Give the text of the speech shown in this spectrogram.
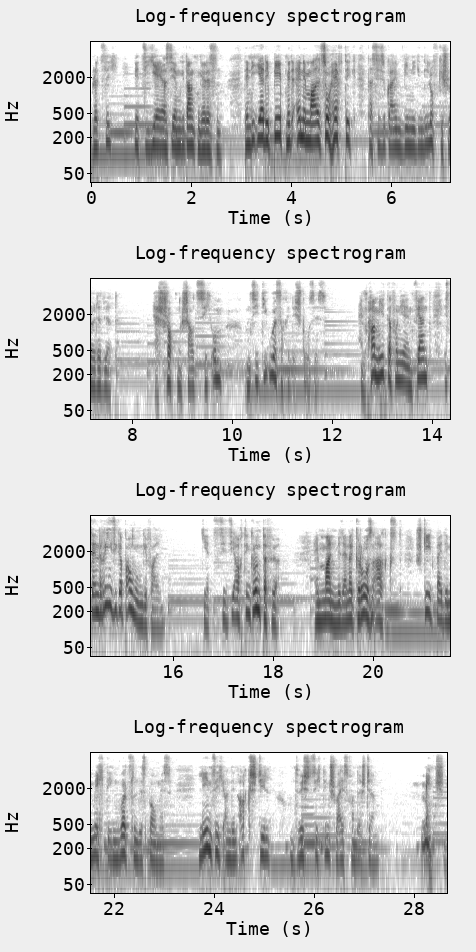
Plötzlich wird sie jäh aus ihrem Gedanken gerissen, denn die Erde bebt mit einem Mal so heftig, dass sie sogar ein wenig in die Luft geschleudert wird. Erschrocken schaut sie sich um und sieht die Ursache des Stoßes. Ein paar Meter von ihr entfernt ist ein riesiger Baum umgefallen. Jetzt sieht sie auch den Grund dafür. Ein Mann mit einer großen Axt steht bei den mächtigen Wurzeln des Baumes, lehnt sich an den Axtstiel und wischt sich den Schweiß von der Stirn. Menschen,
